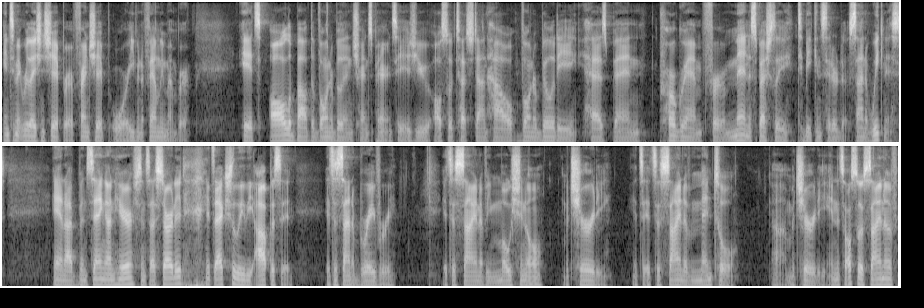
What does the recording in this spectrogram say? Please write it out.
intimate relationship or a friendship or even a family member, it's all about the vulnerability and transparency. As you also touched on how vulnerability has been programmed for men, especially, to be considered a sign of weakness. And I've been saying on here since I started, it's actually the opposite. It's a sign of bravery. It's a sign of emotional maturity. It's it's a sign of mental uh, maturity, and it's also a sign of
